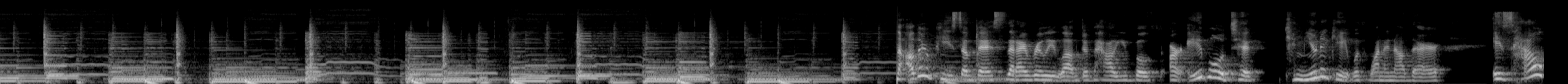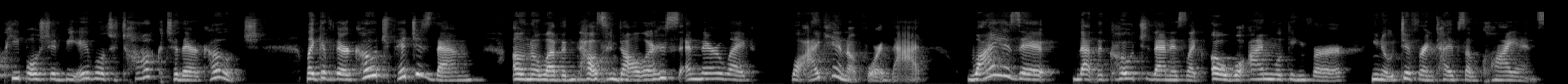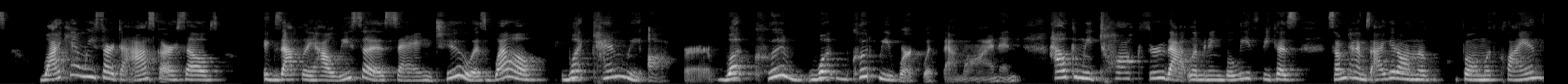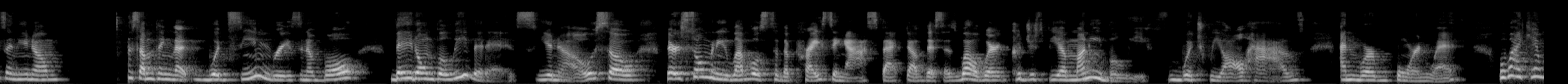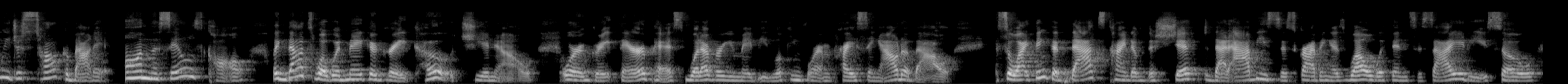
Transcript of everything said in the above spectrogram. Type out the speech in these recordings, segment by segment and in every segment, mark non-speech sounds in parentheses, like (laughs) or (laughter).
Other piece of this that I really loved of how you both are able to communicate with one another is how people should be able to talk to their coach. Like if their coach pitches them an $11,000 (laughs) and they're like, well, I can't afford that. Why is it that the coach then is like, oh, well, I'm looking for, you know, different types of clients? Why can't we start to ask ourselves, exactly how Lisa is saying too as well what can we offer? What could what could we work with them on? And how can we talk through that limiting belief? Because sometimes I get on the phone with clients and you know something that would seem reasonable they don't believe it is you know? So there's so many levels to the pricing aspect of this as well where it could just be a money belief which we all have and we're born with well, why can't we just talk about it on the sales call? Like that's what would make a great coach, you know, or a great therapist, whatever you may be looking for and pricing out about. So I think that that's kind of the shift that Abby's describing as well within society. So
